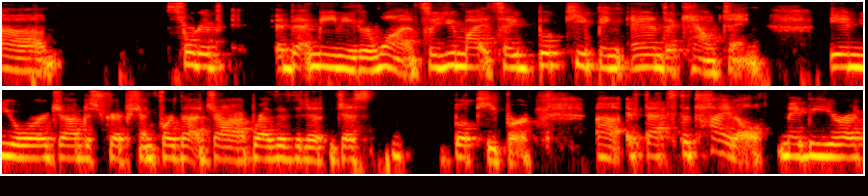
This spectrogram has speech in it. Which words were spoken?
um, sort of that mean either one. So you might say bookkeeping and accounting in your job description for that job rather than just bookkeeper. Uh, if that's the title, maybe your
